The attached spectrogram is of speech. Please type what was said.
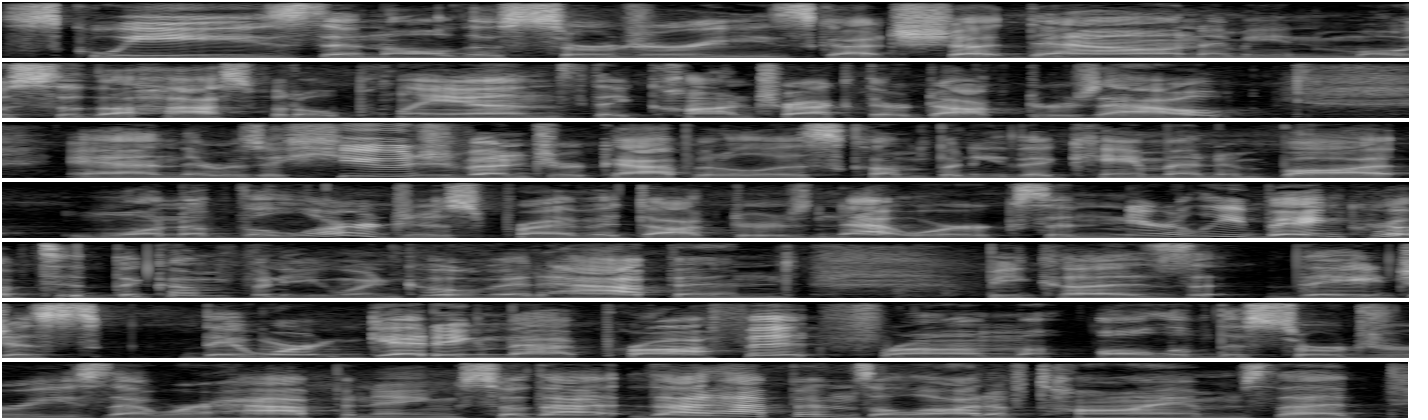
squeezed and all the surgeries got shut down, I mean, most of the hospital plans, they contract their doctors out. And there was a huge venture capitalist company that came in and bought one of the largest private doctors' networks and nearly bankrupted the company when COVID happened because they just they weren't getting that profit from all of the surgeries that were happening. So that that happens a lot of times that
